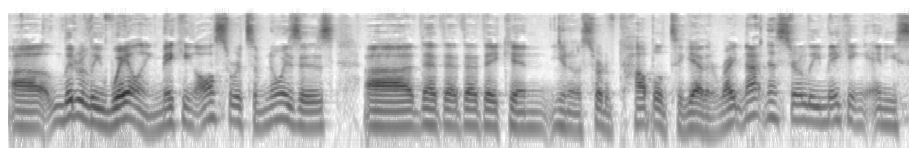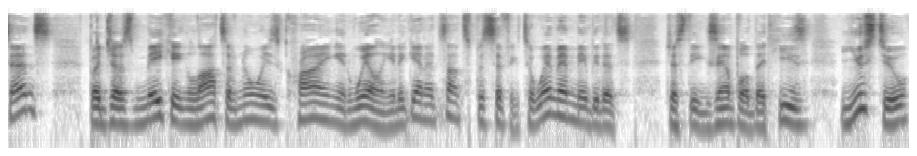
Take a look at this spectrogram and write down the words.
uh, literally wailing, making all sorts of noises uh, that, that that they can you know sort of cobble together, right? Not necessarily making any sense, but just making lots of noise, crying and wailing. And again, it's not specific to women. Maybe that's just the example that he's used to.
